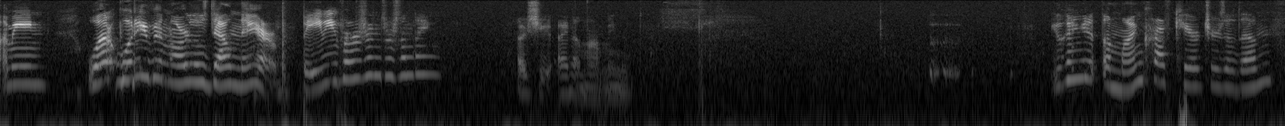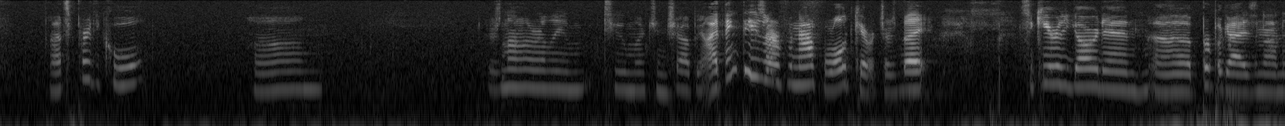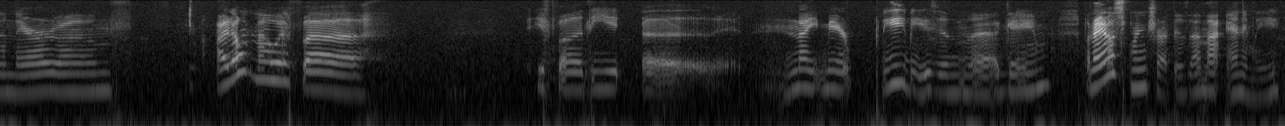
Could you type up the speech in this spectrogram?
I mean, what what even are those down there? Baby versions or something? Oh shoot, I don't know. I mean, you can get the Minecraft characters of them. That's pretty cool. Um. There's not really too much in shopping. I think these are FNAF World characters, but security guard and uh, purple guy is not in there. Um, I don't know if uh, if uh, the uh, Nightmare Baby is in the game, but I know Springtrap is. I'm not enemy.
